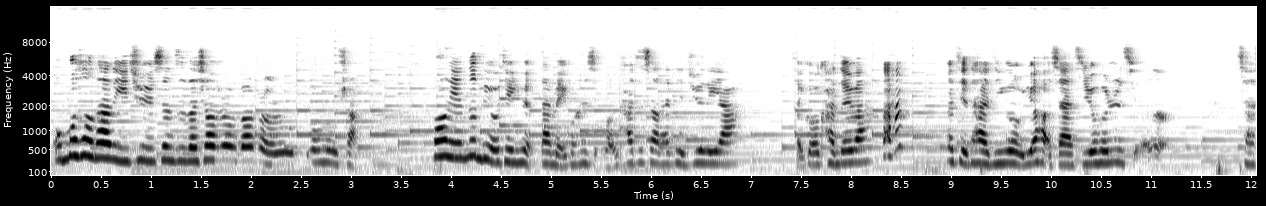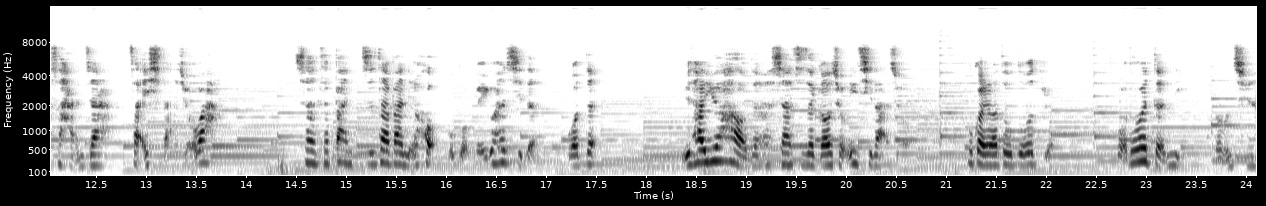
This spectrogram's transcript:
我目送他离去，甚至在销售高手路公路上。花莲真的有点远，但没关系，玩咖至少还点距离呀，才够看对吧？哈哈。而且他已经跟我约好下一次约会日期了呢，下次寒假再一起打球吧。现在在半只在半年后，不过没关系的，我等。与他约好的下次在高雄一起打球，不管要等多久，我都会等你，龙谦。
